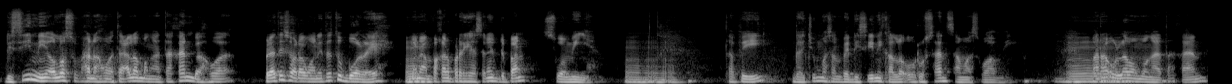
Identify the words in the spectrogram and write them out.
Di sini Allah Subhanahu wa taala mengatakan bahwa berarti seorang wanita tuh boleh menampakkan perhiasannya di depan suaminya. Tapi nggak cuma sampai di sini kalau urusan sama suami. Para ulama mengatakan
